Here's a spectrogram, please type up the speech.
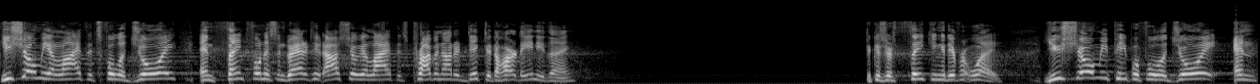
You show me a life that's full of joy and thankfulness and gratitude, I'll show you a life that's probably not addicted to hardly anything. Because they're thinking a different way. You show me people full of joy and,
